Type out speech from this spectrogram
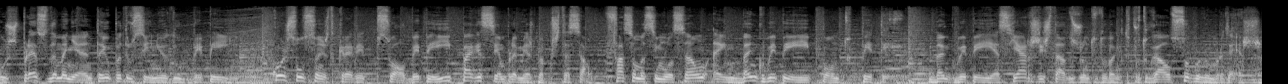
O Expresso da Manhã tem o patrocínio do BPI. Com as soluções de crédito pessoal BPI, paga sempre a mesma prestação. Faça uma simulação em bancobpi.pt. Banco BPI SA, registado junto do Banco de Portugal, sob o número 10.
